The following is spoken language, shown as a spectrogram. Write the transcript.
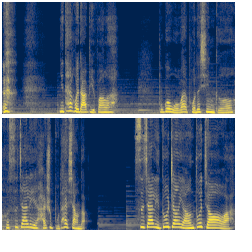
你太会打比方了。不过我外婆的性格和斯嘉丽还是不太像的。斯嘉丽多张扬，多骄傲啊！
